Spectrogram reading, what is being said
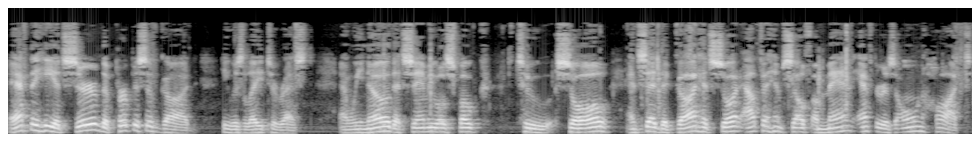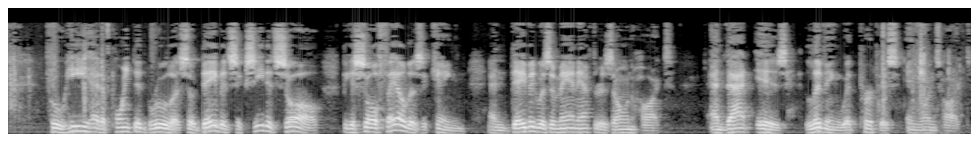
after he had served the purpose of God, he was laid to rest. And we know that Samuel spoke to Saul and said that God had sought out for himself a man after his own heart who he had appointed ruler. So David succeeded Saul because Saul failed as a king and David was a man after his own heart. And that is living with purpose in one's heart.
